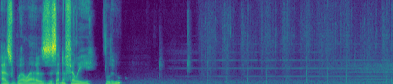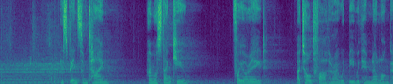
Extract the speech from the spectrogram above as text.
As well as, is Loux? It's been some time. I must thank you for your aid. I told Father I would be with him no longer.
